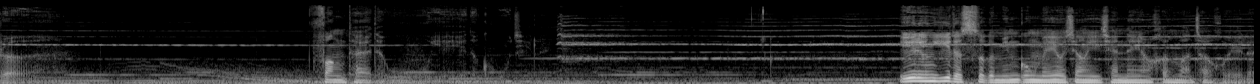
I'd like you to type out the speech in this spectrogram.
着，方太太呜呜咽咽的哭起来。一零一的四个民工没有像以前那样很晚才回来，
